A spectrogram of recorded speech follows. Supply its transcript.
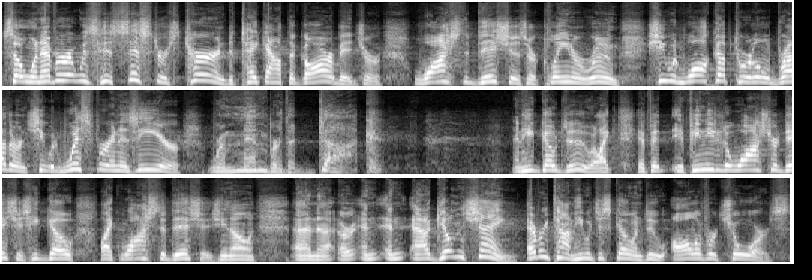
So, whenever it was his sister's turn to take out the garbage or wash the dishes or clean her room, she would walk up to her little brother and she would whisper in his ear, Remember the duck. And he'd go do like if it if he needed to wash her dishes, he'd go like wash the dishes, you know, and uh, or and and out of guilt and shame, every time he would just go and do all of her chores.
